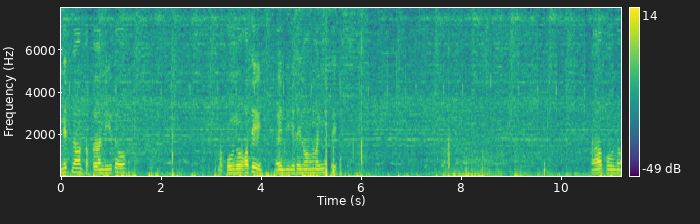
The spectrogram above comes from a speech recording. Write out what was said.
Mainit no, sakto lang dito oh. Mapuno kasi. Kaya hindi kasi nung mainit eh. Ah, puno.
